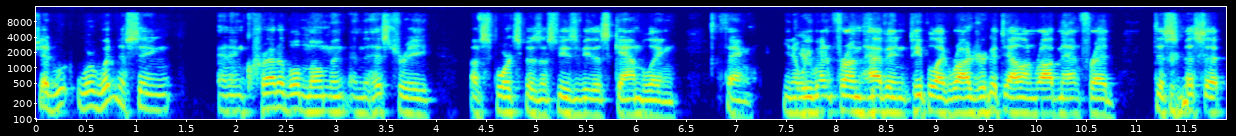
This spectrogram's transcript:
Jed, we're witnessing an incredible moment in the history of sports business vis-a-vis this gambling thing. You know, yeah. we went from having people like Roger Goodell and Rob Manfred dismiss it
